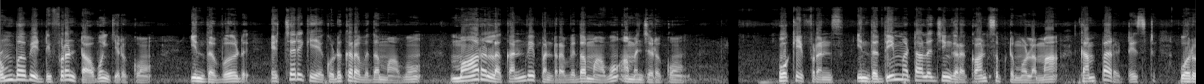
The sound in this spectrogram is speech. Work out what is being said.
ரொம்பவே டிஃப்ரெண்ட்டாகவும் இருக்கும். இந்த வேர்டு எச்சரிக்கையை கொடுக்குற விதமாகவும் மாரலை கன்வே பண்ணுற விதமாகவும் அமைஞ்சிருக்கும். ஓகே ஃப்ரெண்ட்ஸ் இந்த தீமட்டாலஜிங்கிற கான்செப்ட் மூலமாக கம்பேரட்டிஸ்ட் ஒரு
